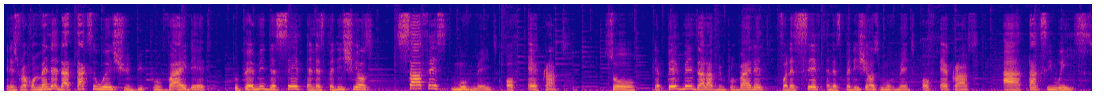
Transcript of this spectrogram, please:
it is recommended that taxiways should be provided to permit the safe and expeditious surface movement of aircraft. So, the pavements that have been provided for the safe and expeditious movement of aircraft are taxiways.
